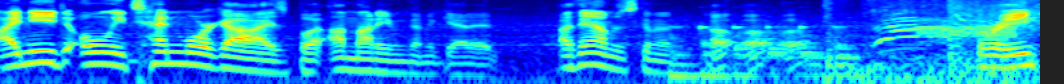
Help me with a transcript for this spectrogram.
I need only 10 more guys, but I'm not even going to get it. I think I'm just going to... Uh, uh, uh. Three.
